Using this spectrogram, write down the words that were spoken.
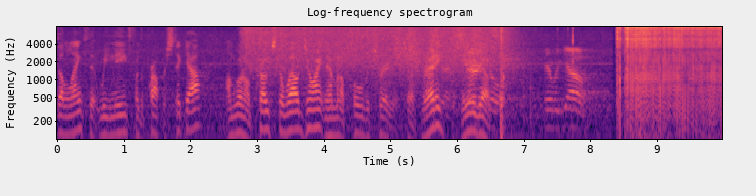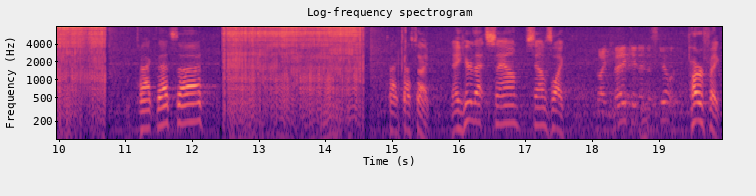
the length that we need for the proper stick out. I'm going to approach the weld joint and I'm going to pull the trigger. So ready? Here we go. cool. Here we go. Tack that side. Tack that side. Now you hear that sound? Sounds like Like bacon in the skillet. perfect.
